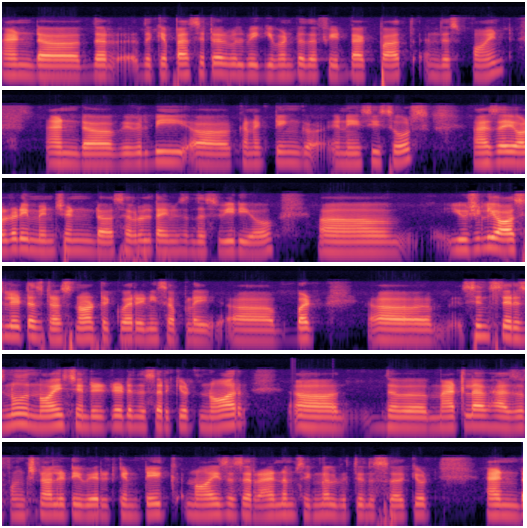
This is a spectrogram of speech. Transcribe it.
And the the capacitor will be given to the feedback path in this point. And uh, we will be uh, connecting an AC source. As I already mentioned uh, several times in this video um, usually oscillators does not require any supply uh, but uh, since there is no noise generated in the circuit nor uh, the MATLAB has a functionality where it can take noise as a random signal within the circuit and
